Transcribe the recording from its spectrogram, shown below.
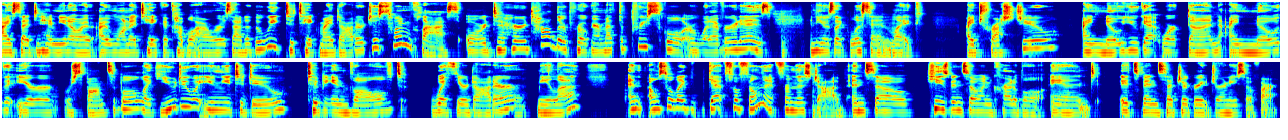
I said to him, you know, I, I want to take a couple hours out of the week to take my daughter to swim class or to her toddler program at the preschool or whatever it is. And he was like, listen, like, I trust you. I know you get work done. I know that you're responsible. Like you do what you need to do to be involved with your daughter, Mila, and also like get fulfillment from this job. And so he's been so incredible and it's been such a great journey so far.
